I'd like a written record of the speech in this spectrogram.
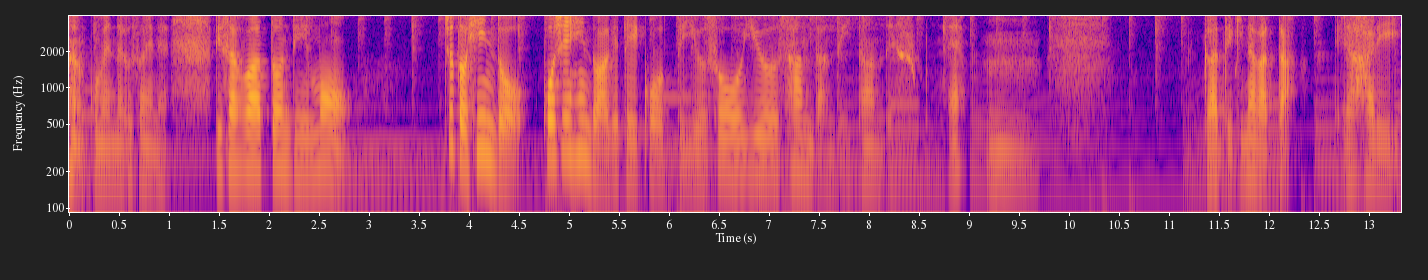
ごめんねうざいね。リサ・フワットンディもちょっと頻度更新頻度を上げていこうっていうそういう算段でいたんですね。うんができなかったやはり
